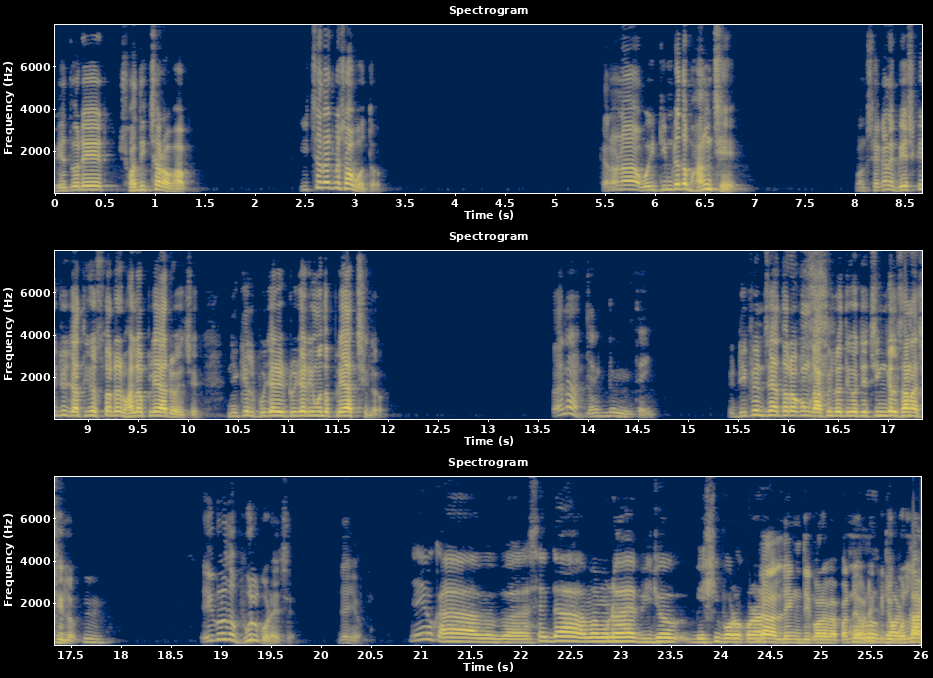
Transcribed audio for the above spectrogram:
ভেতরের সদিচ্ছার অভাব। ইচ্ছা থাকলে সব হতো। কেননা ওই টিমটা তো ভাঙছে। এবং সেখানে বেশ কিছু জাতীয় স্তরের ভালো প্লেয়ার রয়েছে। নিখিল পূজারি টুজারির মতো প্লেয়ার ছিল। তাই না? একদমই তাই। ডিফেন্সে এত রকম গাফিলতি হচ্ছে চিঙ্গেল সানা ছিল। এইগুলো তো ভুল করেছে। যাই হোক। যাই হোক সেদা আমার মনে হয় ভিডিও বেশি বড় করার না লেংদি করার ব্যাপার নেই অনেক কিছু বললাম।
